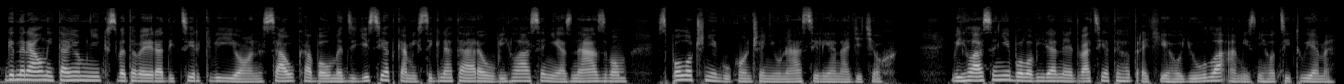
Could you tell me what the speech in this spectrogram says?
Generálny tajomník Svetovej rady cirkví Joan Sauka bol medzi desiatkami signatárov vyhlásenia s názvom Spoločne k ukončeniu násilia na deťoch. Vyhlásenie bolo vydané 23. júla a my z neho citujeme.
